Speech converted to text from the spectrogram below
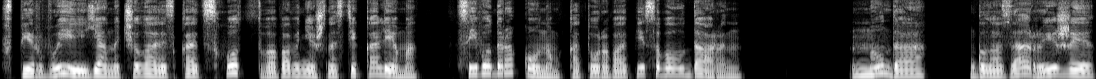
Впервые я начала искать сходство во внешности Калема с его драконом, которого описывал Даррен. Ну да, глаза рыжие,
